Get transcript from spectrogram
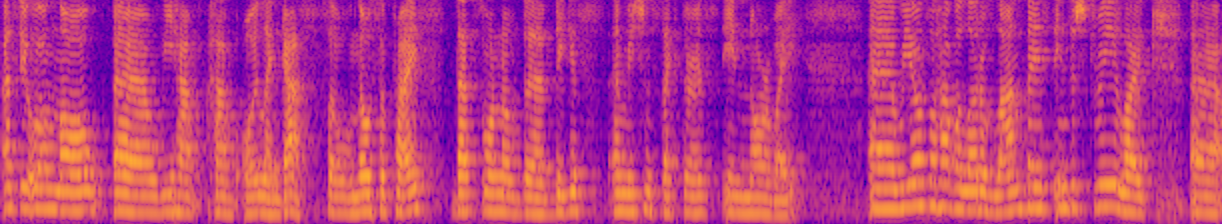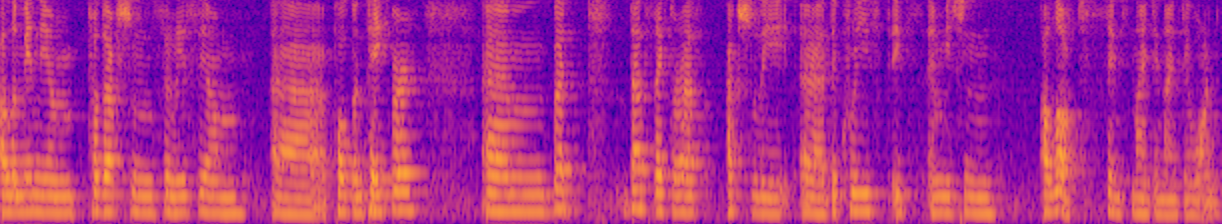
as you all know, uh, we have, have oil and gas, so no surprise, that's one of the biggest emission sectors in Norway. Uh, we also have a lot of land-based industry like uh, aluminium production, silicium, uh, pulp and paper, um, but that sector has actually uh, decreased its emission a lot since 1991.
